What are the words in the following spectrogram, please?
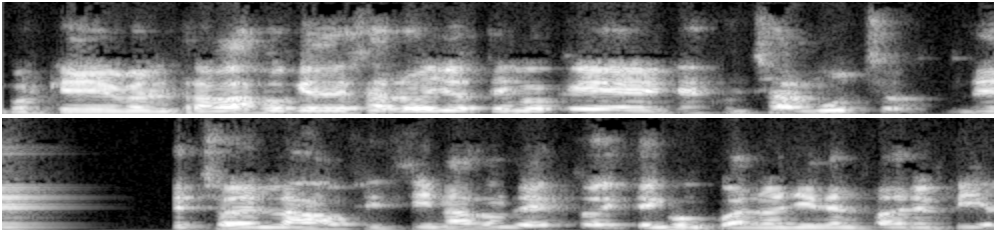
porque el trabajo que desarrollo tengo que, que, escuchar mucho. De hecho, en la oficina donde estoy tengo un cuadro allí del Padre Pío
